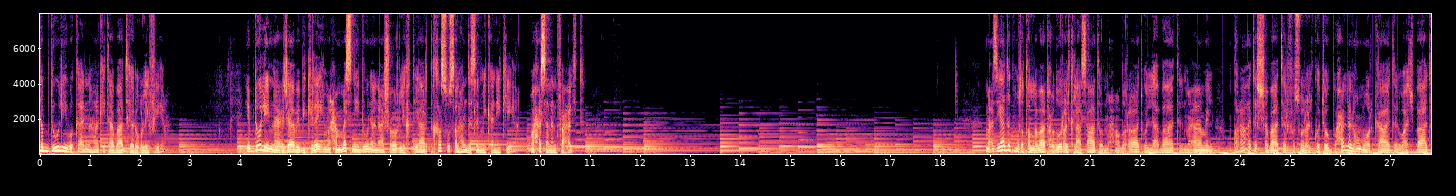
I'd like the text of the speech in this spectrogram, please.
تبدو لي وكأنها كتابات هيروغليفية. يبدو لي أن إعجابي بكليهما حمسني دون أن أشعر لاختيار تخصص الهندسة الميكانيكية وحسنا فعلت. مع زيادة متطلبات حضور الكلاسات والمحاضرات واللابات المعامل وقراءة ال chapters فصول الكتب وحل ال homework ات الواجبات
